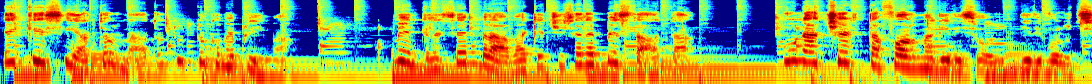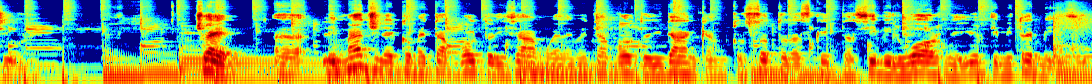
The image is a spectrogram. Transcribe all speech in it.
è che sia tornato tutto come prima, mentre sembrava che ci sarebbe stata una certa forma di, risol- di rivoluzione. Cioè, eh, l'immagine con metà volto di Samuel e metà volto di Duncan con sotto la scritta Civil War negli ultimi tre mesi,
